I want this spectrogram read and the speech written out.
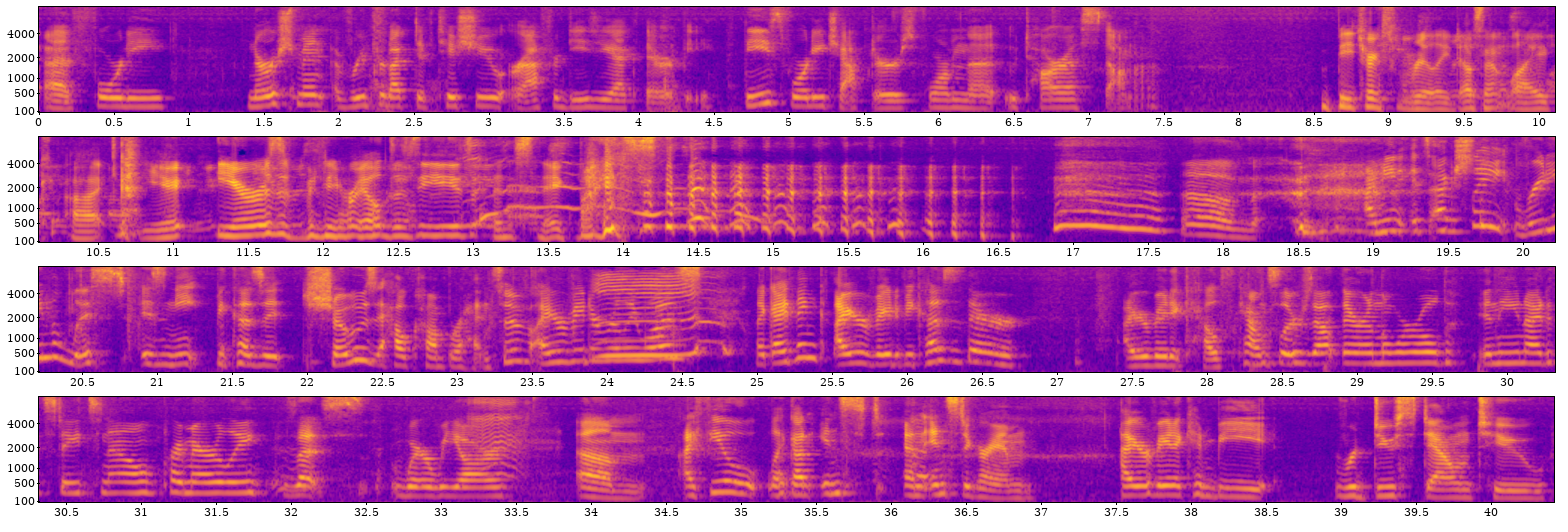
Uh, 40. Nourishment of reproductive tissue or aphrodisiac therapy. These 40 chapters form the Uttara Sthana. Beatrix really doesn't like uh, ear- ears, venereal disease, and snake bites. Um, mean, it's actually reading the list is neat because it shows how comprehensive Ayurveda really was. Like, I think Ayurveda because they're Ayurvedic health counselors out there in the world, in the United States now, primarily, because that's where we are. Um, I feel like on Inst on Instagram, Ayurveda can be reduced down to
